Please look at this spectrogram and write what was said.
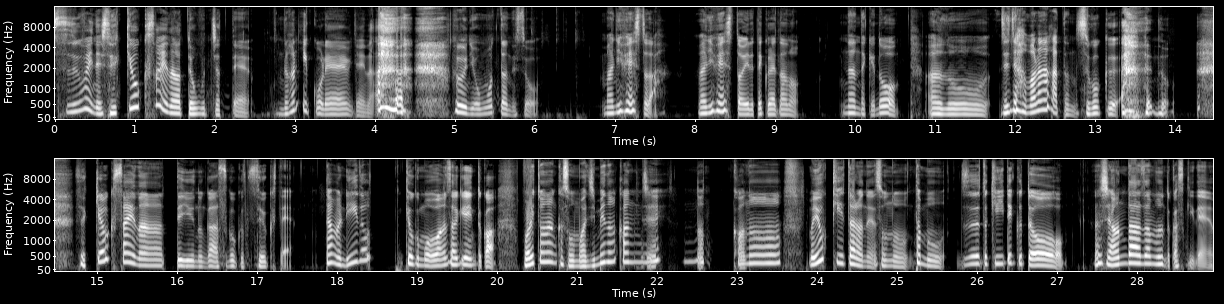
すごいね、説教臭いなって思っちゃって、何これ？みたいな 風に思ったんですよ。マニフェストだ。マニフェストを入れてくれたの。なんだけど、あのー全然ハマらなかったの、すごく。あの、説教臭いなっていうのがすごく強くて。多分リードっ曲もワンサゲインとか、割となんかその真面目な感じ？なかな、まあ、よく聞いたらね、その、多分ずっと聞いていくと、私アンダーザムーンとか好きで、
